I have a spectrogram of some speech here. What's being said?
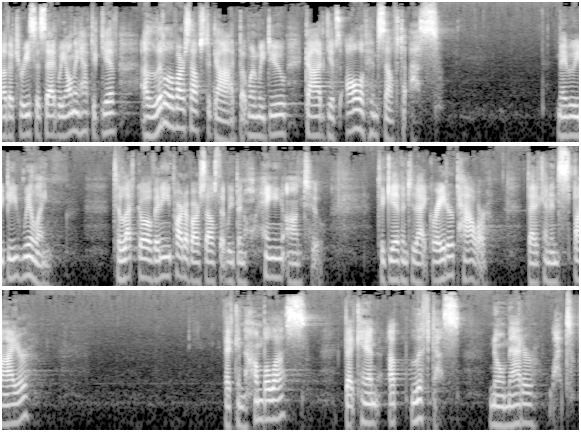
Mother Teresa said we only have to give a little of ourselves to God, but when we do, God gives all of Himself to us. May we be willing to let go of any part of ourselves that we've been hanging on to, to give into that greater power that can inspire, that can humble us, that can uplift us, no matter what.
